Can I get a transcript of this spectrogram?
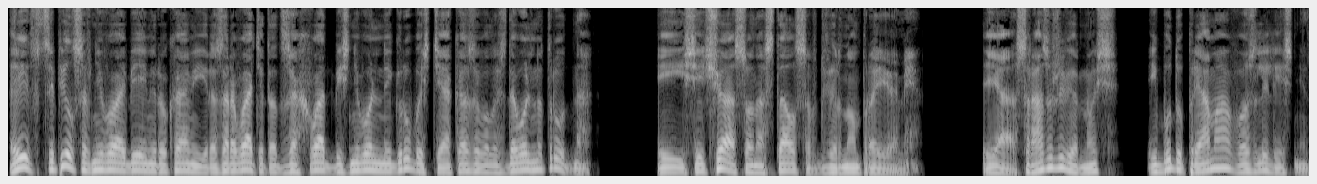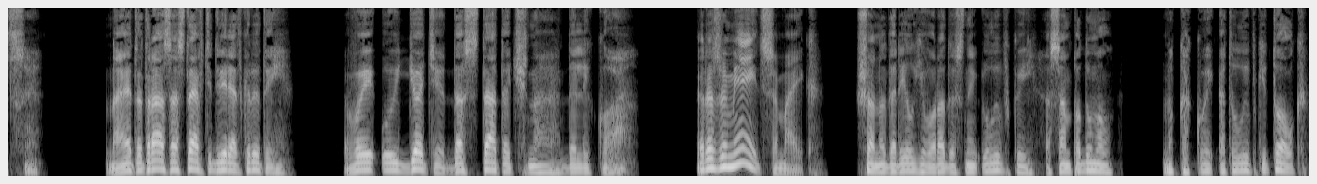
Рид вцепился в него обеими руками, и разорвать этот захват без невольной грубости оказывалось довольно трудно. И сейчас он остался в дверном проеме. «Я сразу же вернусь и буду прямо возле лестницы. На этот раз оставьте дверь открытой. Вы уйдете достаточно далеко». «Разумеется, Майк». Шон одарил его радостной улыбкой, а сам подумал, «Ну какой от улыбки толк?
